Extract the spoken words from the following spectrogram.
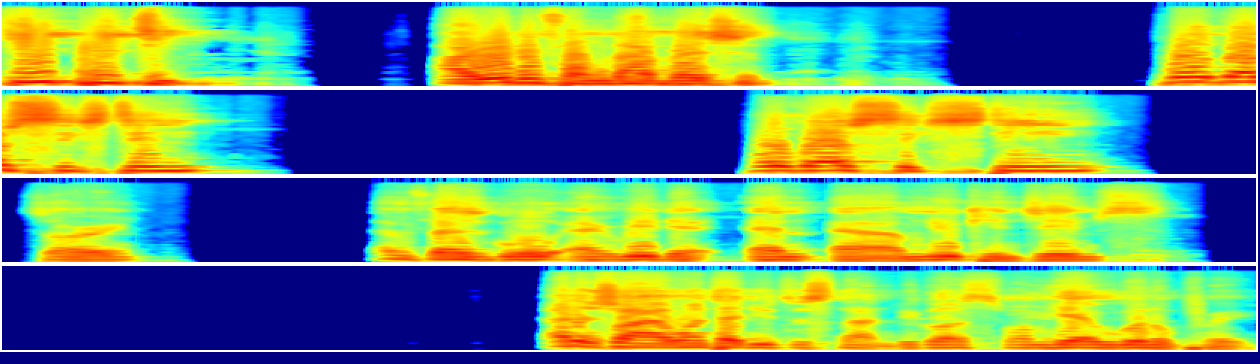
TPT. I read it from that version. Proverbs 16. Proverbs 16. Sorry. Let me first go and read it. And um, New King James. That is why I wanted you to stand because from here we're going to pray.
